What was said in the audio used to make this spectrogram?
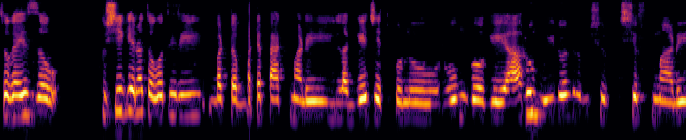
ಸೊ ಗೈಸ್ ಖುಷಿಗೆ ಏನೋ ತಗೋತೀರಿ ಬಟ್ ಬಟ್ಟೆ ಪ್ಯಾಕ್ ಮಾಡಿ ಲಗೇಜ್ ಎತ್ಕೊಂಡು ರೂಮ್ಗೆ ಹೋಗಿ, ಆ ರೂಮ್ ಇನ್ನೊಂದು ರೂಮ್ ಶಿಫ್ಟ್ ಮಾಡಿ.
